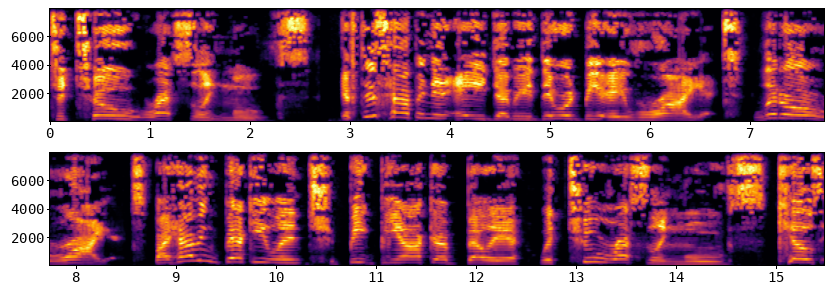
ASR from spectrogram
to two wrestling moves. If this happened in AEW, there would be a riot. Little riot. By having Becky Lynch beat Bianca Belair with two wrestling moves kills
